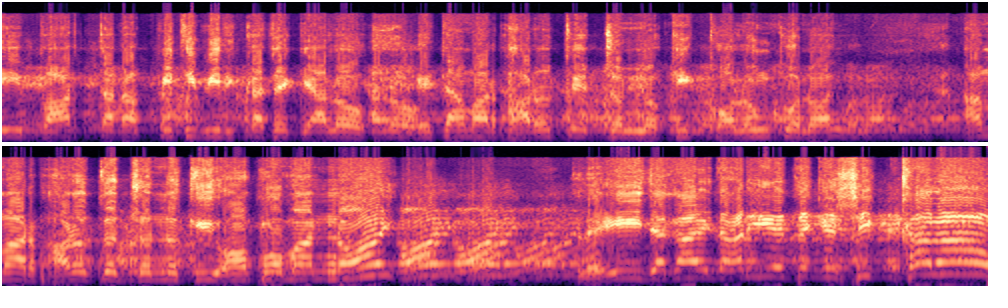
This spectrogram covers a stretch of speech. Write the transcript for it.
এই বার্তাটা পৃথিবীর কাছে গেল, এটা আমার ভারতের জন্য কি কলঙ্ক নয়? আমার ভারতের জন্য কি অপমান নয়? এই জায়গায় দাঁড়িয়ে থেকে শিক্ষা দাও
